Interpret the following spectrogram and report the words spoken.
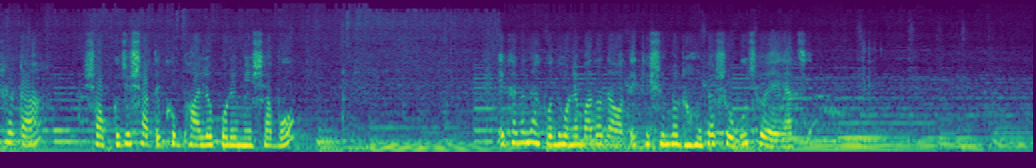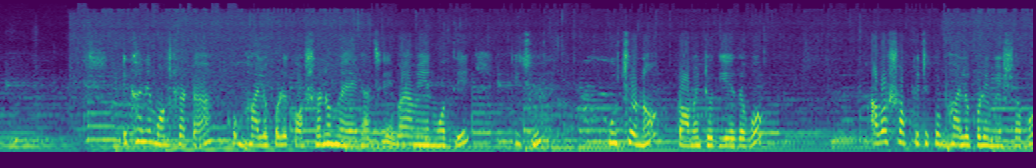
মশলাটা সবকিছুর সাথে খুব ভালো করে মেশাবো। এখানে দেখো ধনে পাতা দেওয়াতে কি সুন্দর রংটা সবুজ হয়ে গেছে। এখানে মশলাটা খুব ভালো করে কষানো হয়ে গেছে। এবার আমি এর মধ্যে কিছু কুচনো টমেটো দিয়ে দেব। আবার সব কিছু খুব ভালো করে মেশাবো।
